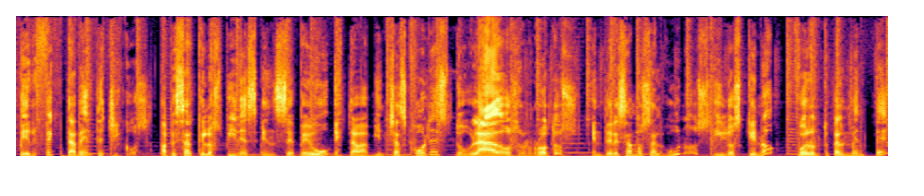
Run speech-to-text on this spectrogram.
perfectamente chicos. A pesar que los pines en CPU estaban bien chascones, doblados, rotos, enderezamos algunos y los que no fueron totalmente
